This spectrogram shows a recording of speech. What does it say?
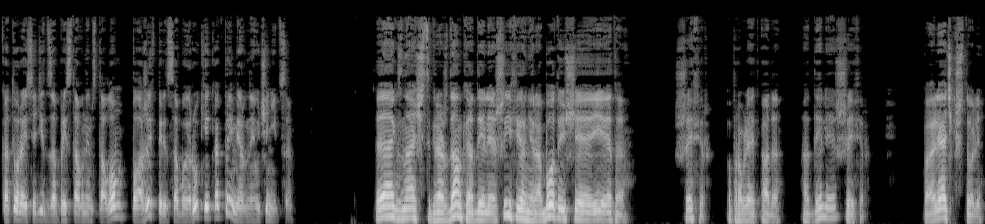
которая сидит за приставным столом, положив перед собой руки, как примерная ученица. Так, значит, гражданка Аделия Шифер, неработающая, и это... Шефер, поправляет Ада. Аделия Шефер. Полячка, что ли?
